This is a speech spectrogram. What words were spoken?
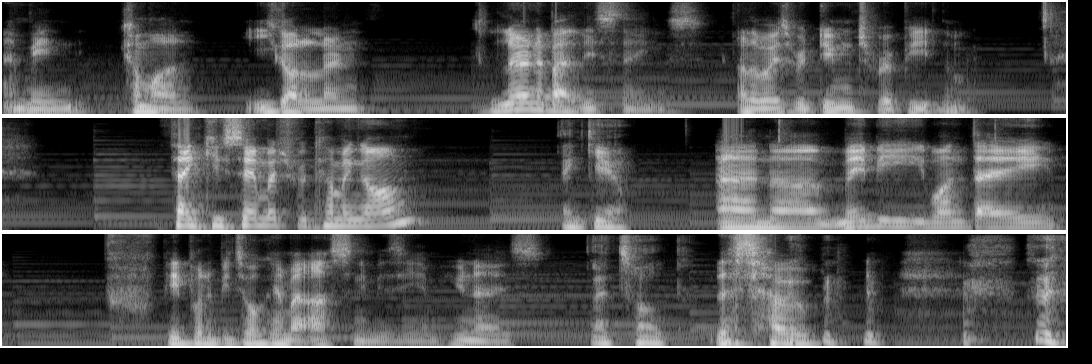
I mean, come on, you got to learn learn about these things. Otherwise, we're doomed to repeat them. Thank you so much for coming on. thank you and uh, maybe one day people will be talking about us in the museum. Who knows? Let's hope. Let's hope.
